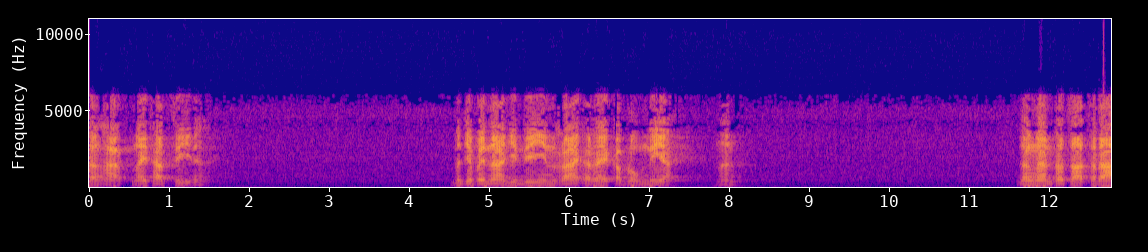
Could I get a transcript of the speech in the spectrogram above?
ต่างหากในธาตุสี่นะมันจะเป็นหน้ายินดียินร้ายอะไรกับลมเนี่ย นั่น ดังนั้นพระศาสดา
